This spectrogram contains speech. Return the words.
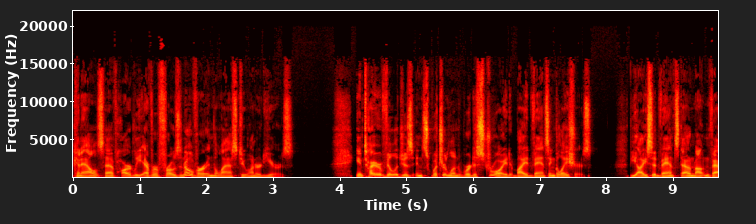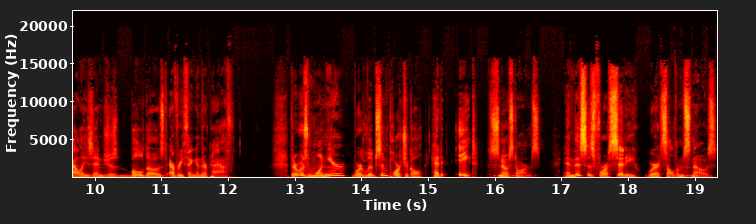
Canals have hardly ever frozen over in the last 200 years. Entire villages in Switzerland were destroyed by advancing glaciers. The ice advanced down mountain valleys and just bulldozed everything in their path. There was one year where Lisbon, Portugal had eight snowstorms, and this is for a city where it seldom snows.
